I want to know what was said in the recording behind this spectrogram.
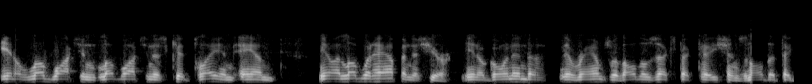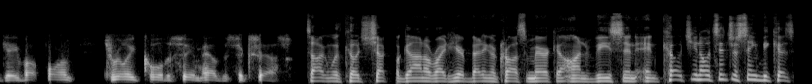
you know, love watching love watching this kid play, and and you know, I love what happened this year. You know, going into the Rams with all those expectations and all that they gave up for him, it's really cool to see him have the success. Talking with Coach Chuck Pagano right here, betting across America on VSIN. And Coach, you know, it's interesting because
